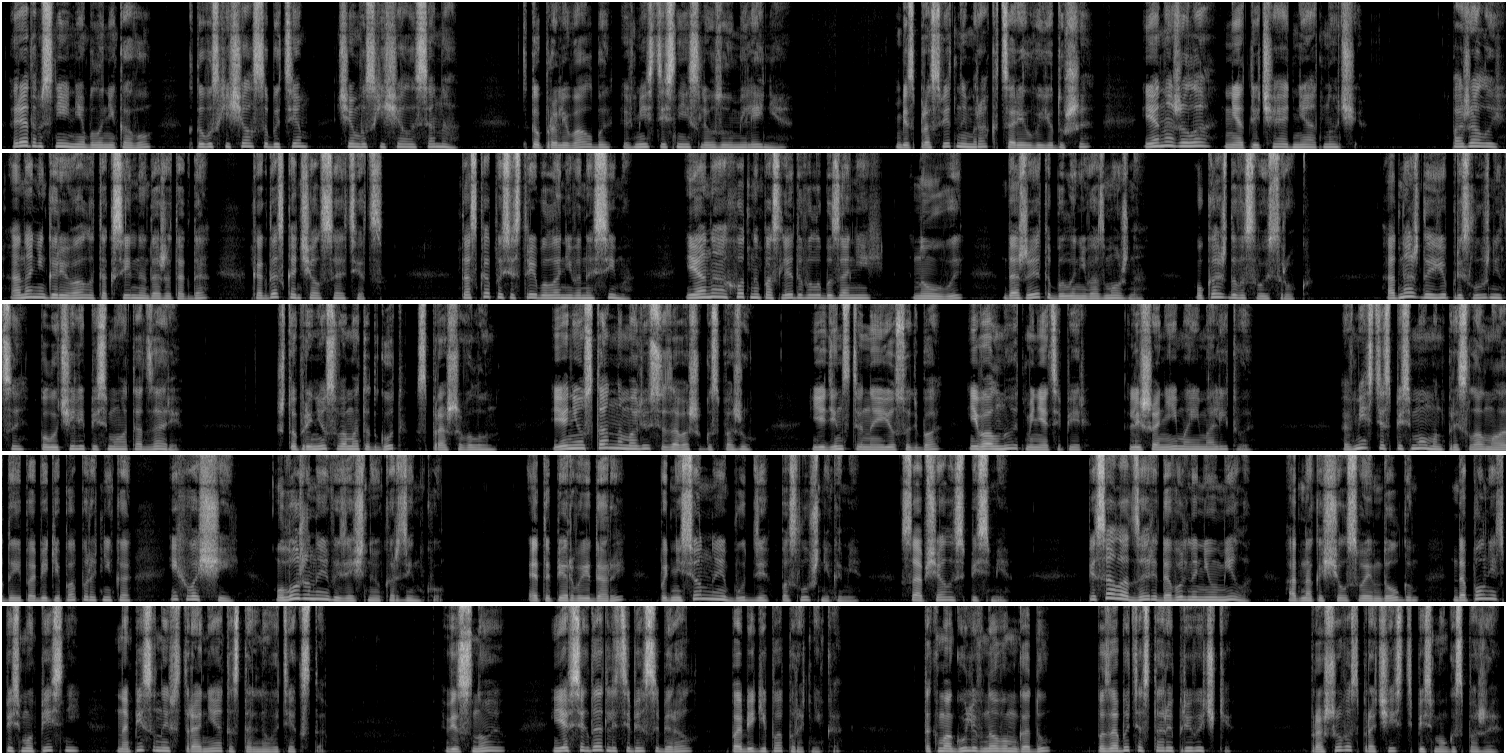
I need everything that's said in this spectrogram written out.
Рядом с ней не было никого, кто восхищался бы тем, чем восхищалась она, кто проливал бы вместе с ней слезы умиления. Беспросветный мрак царил в ее душе, и она жила, не отличая дня от ночи. Пожалуй, она не горевала так сильно даже тогда, когда скончался отец. Тоска по сестре была невыносима, и она охотно последовала бы за ней, но, увы, даже это было невозможно. У каждого свой срок. Однажды ее прислужницы получили письмо от Адзари. «Что принес вам этот год?» — спрашивал он. «Я неустанно молюсь за вашу госпожу. Единственная ее судьба и волнует меня теперь, лишь о ней мои молитвы». Вместе с письмом он прислал молодые побеги папоротника и хвощей, уложенные в изящную корзинку. Это первые дары, поднесенные Будде послушниками, сообщалось в письме. Писал Адзари довольно неумело, однако счел своим долгом дополнить письмо песней, написанной в стороне от остального текста. «Весною я всегда для тебя собирал побеги папоротника. Так могу ли в новом году позабыть о старой привычке? Прошу вас прочесть письмо госпоже».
